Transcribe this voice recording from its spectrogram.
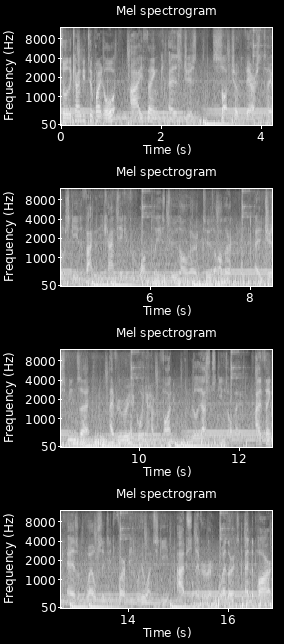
So the Candy 2.0 I think is just such a versatile ski. The fact that you can take it from one place to the other, to the other, it just means that everywhere you're going you're having fun and really that's what skiing is all about. I think is well suited for people who want to ski absolutely everywhere, whether it's in the park,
